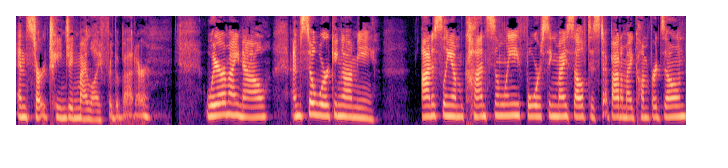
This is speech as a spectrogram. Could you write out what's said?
and start changing my life for the better. Where am I now? I'm still working on me. Honestly, I'm constantly forcing myself to step out of my comfort zone.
